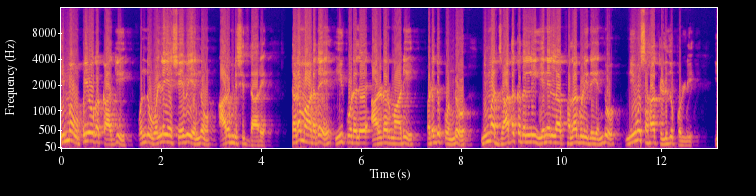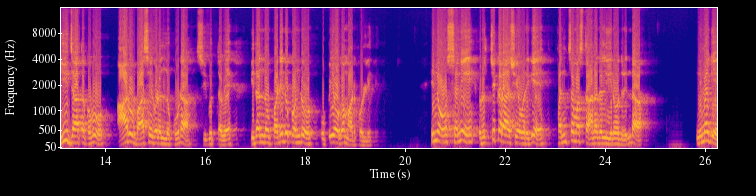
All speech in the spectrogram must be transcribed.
ನಿಮ್ಮ ಉಪಯೋಗಕ್ಕಾಗಿ ಒಂದು ಒಳ್ಳೆಯ ಸೇವೆಯನ್ನು ಆರಂಭಿಸಿದ್ದಾರೆ. ತಡ ಮಾಡದೆ ಈ ಕೂಡಲೇ ಆರ್ಡರ್ ಮಾಡಿ ಪಡೆದುಕೊಂಡು ನಿಮ್ಮ ಜಾತಕದಲ್ಲಿ ಏನೆಲ್ಲ ಫಲಗಳಿದೆ ಎಂದು ನೀವು ಸಹ ತಿಳಿದುಕೊಳ್ಳಿ. ಈ ಜಾತಕವು ಆರು ಭಾಷೆಗಳಲ್ಲೂ ಕೂಡ ಸಿಗುತ್ತವೆ. ಇದನ್ನು ಪಡೆದುಕೊಂಡು ಉಪಯೋಗ ಮಾಡಿಕೊಳ್ಳಿ. ಇನ್ನು ಶನಿ ವೃಶ್ಚಿಕ ರಾಶಿಯವರಿಗೆ ಪಂಚಮ ಸ್ಥಾನದಲ್ಲಿ ಇರೋದ್ರಿಂದ ನಿಮಗೆ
